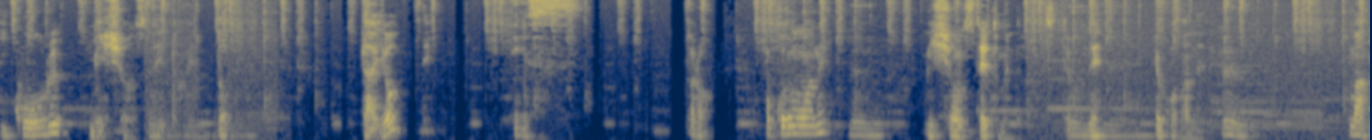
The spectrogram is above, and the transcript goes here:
イコールミッションステートメントだよってです。たら、まあ子供はね、うん。ミッションステートメントなんつってもね、よくわかんないね。うん。まあ、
